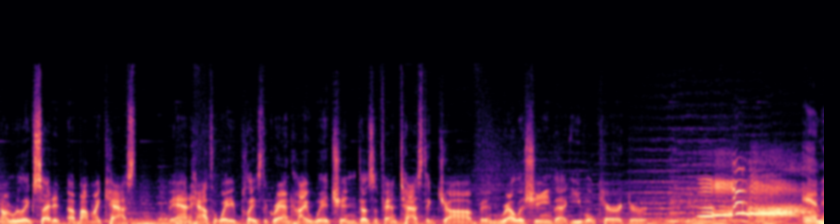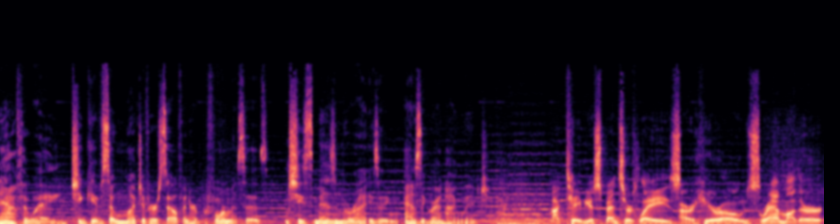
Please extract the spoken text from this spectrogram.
I'm really excited about my cast. Anne Hathaway plays the Grand High Witch and does a fantastic job in relishing that evil character. Anne Hathaway, she gives so much of herself in her performances. She's mesmerizing as the Grand High Witch. Octavia Spencer plays our hero's grandmother.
